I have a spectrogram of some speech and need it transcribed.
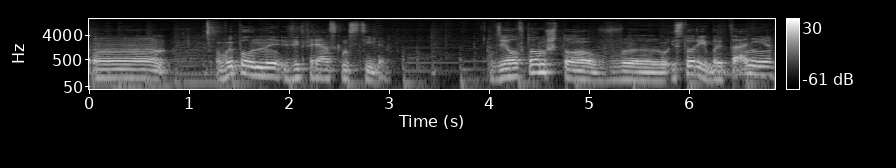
э, выполнены в викторианском стиле. Дело в том, что в истории Британии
